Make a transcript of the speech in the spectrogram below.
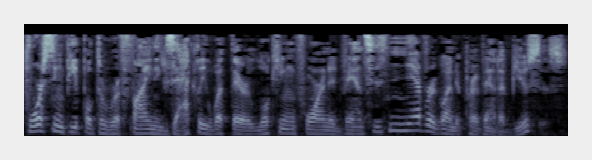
Forcing people to refine exactly what they're looking for in advance is never going to prevent abuses,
